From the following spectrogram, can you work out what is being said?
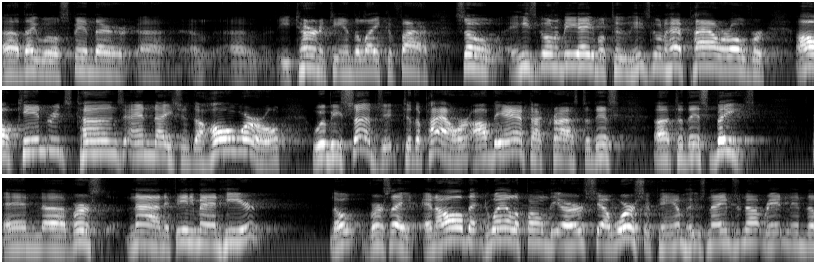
uh, they will spend their uh, uh, eternity in the lake of fire. So he's going to be able to, he's going to have power over all kindreds, tongues, and nations. The whole world will be subject to the power of the Antichrist, to this, uh, to this beast. And uh, verse 9 If any man hear, no, verse 8, and all that dwell upon the earth shall worship him, whose names are not written in the,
